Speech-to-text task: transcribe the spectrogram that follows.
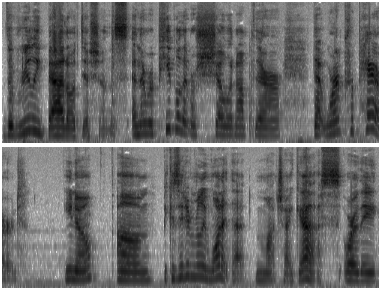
the really bad auditions. And there were people that were showing up there that weren't prepared, you know, um, because they didn't really want it that much, I guess, or they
